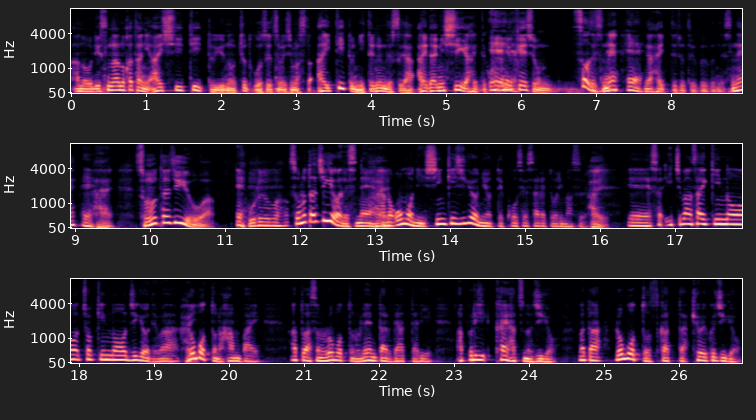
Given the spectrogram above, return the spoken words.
あの、リスナーの方に ICT というのをちょっとご説明しますと、IT と似てるんですが、間に C が入ってコミュニケーションですね。えー、すね、が入ってるという部分ですね。えー、はい。その他事業はこれは？その他事業はですね、はい、あの、主に新規事業によって構成されております。はい。えー、一番最近の直近の事業では、ロボットの販売、はい、あとはそのロボットのレンタルであったり、アプリ開発の事業、またロボットを使った教育事業、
